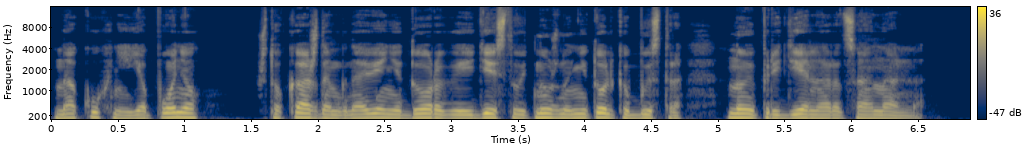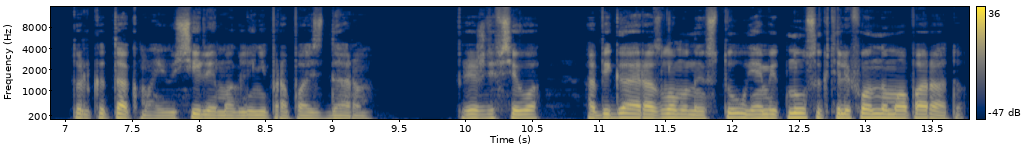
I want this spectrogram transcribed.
На кухне я понял, что каждое мгновение дорого и действовать нужно не только быстро, но и предельно рационально. Только так мои усилия могли не пропасть даром. Прежде всего, обегая разломанный стул, я метнулся к телефонному аппарату.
